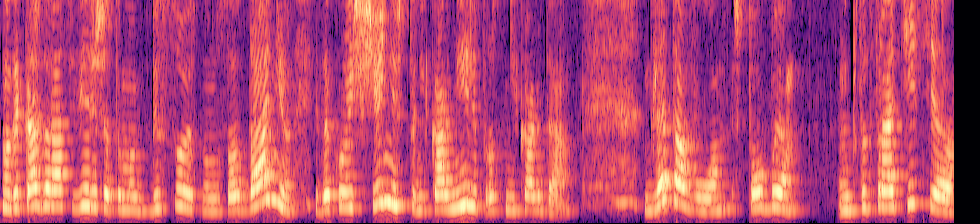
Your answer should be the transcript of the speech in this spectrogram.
Но ты каждый раз веришь этому бессовестному созданию, и такое ощущение, что не кормили просто никогда. Для того, чтобы предотвратить э,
